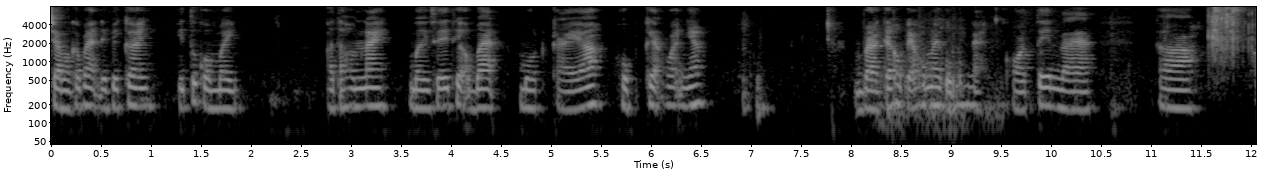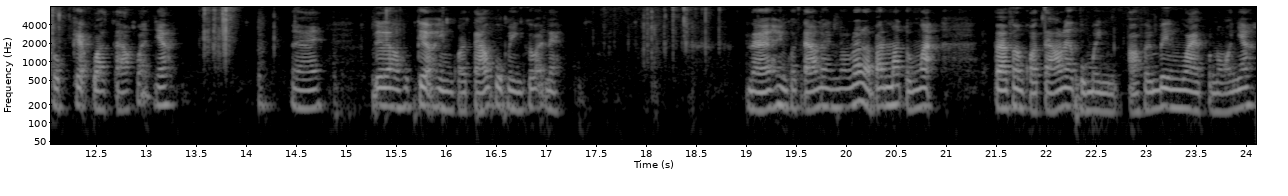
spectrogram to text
Chào mừng các bạn đến với kênh youtube của mình. Ở tập hôm nay mình sẽ giới thiệu bạn một cái ờ, hộp kẹo các bạn nhé. Và cái hộp kẹo hôm nay của mình này có tên là uh, hộp kẹo quả táo các bạn nhé. Đấy, đây là hộp kẹo hình quả táo của mình các bạn này. Đấy, hình quả táo này nó rất là bắt mắt đúng không ạ? Và phần quả táo này của mình ở phần bên ngoài của nó nhá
